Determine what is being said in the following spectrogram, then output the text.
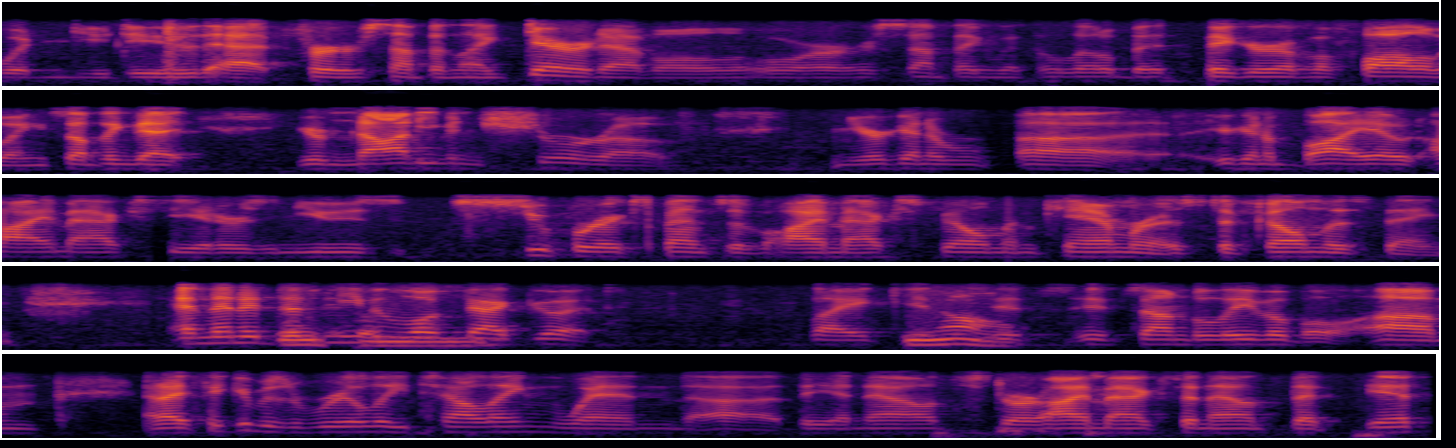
wouldn't you do that for something like Daredevil or something with a little bit bigger of a following, something that you're not even sure of? and you're gonna uh, you're gonna buy out IMAX theaters and use super expensive IMAX film and cameras to film this thing, and then it doesn't even look that good. Like it's No. it's it's unbelievable. Um, and I think it was really telling when uh, they announced or IMAX announced that it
